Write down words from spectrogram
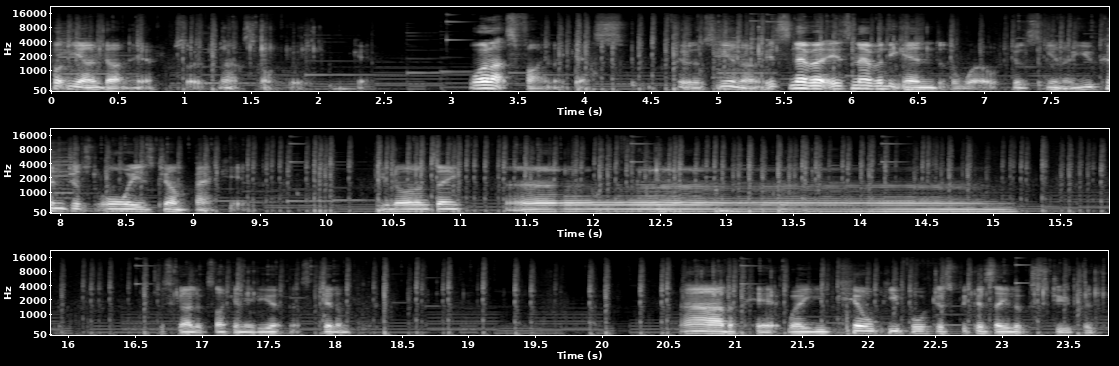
But yeah, I'm done here, so that's not good. Okay. Well, that's fine, I guess. Because, you know, it's never it's never the end of the world, because, you know, you can just always jump back in. You know what I'm saying? Uh... This guy looks like an idiot. Let's kill him. Ah, the pit, where you kill people just because they look stupid.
